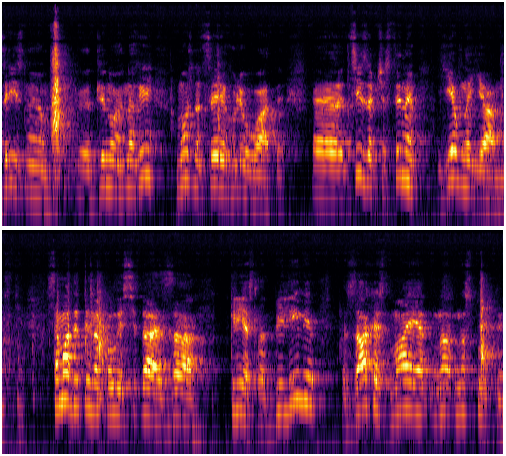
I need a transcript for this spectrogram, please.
з різною е, длиною ноги, можна це регулювати. Е, Ці запчастини є в наявності. Сама дитина, коли сідає за крісло білілі, захист має наступний.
